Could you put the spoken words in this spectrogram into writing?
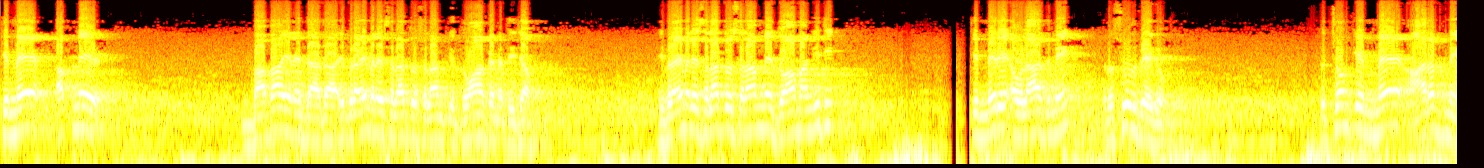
کہ میں اپنے بابا یعنی دادا ابراہیم علیہ السلاۃ والسلام کی دعا کا نتیجہ ہوں۔ ابراہیم علیہ السلاۃ والسلام نے دعا مانگی تھی کہ میرے اولاد میں رسول بھیجو۔ تو چونکہ میں عرب میں،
